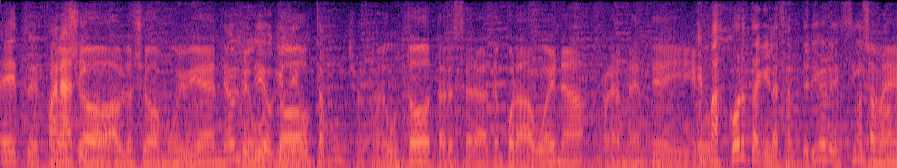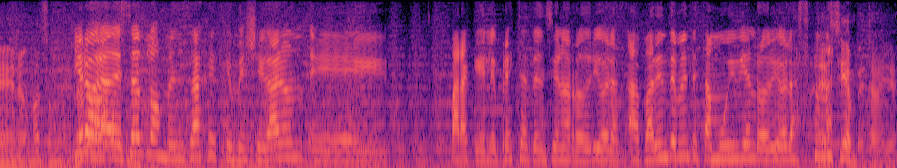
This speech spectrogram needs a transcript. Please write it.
Esto es Hablo yo, hablo yo muy bien. Me Leo, que gustó, le gusta mucho. Me gustó, tercera temporada buena, realmente. Y, ¿Es uf, más corta que las anteriores? Sí, más ¿no? o menos, más o menos. Quiero no, agradecer los mensajes que me llegaron eh, para que le preste atención a Rodrigo Las. Aparentemente está muy bien Rodrigo Las. Eh, siempre está bien.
